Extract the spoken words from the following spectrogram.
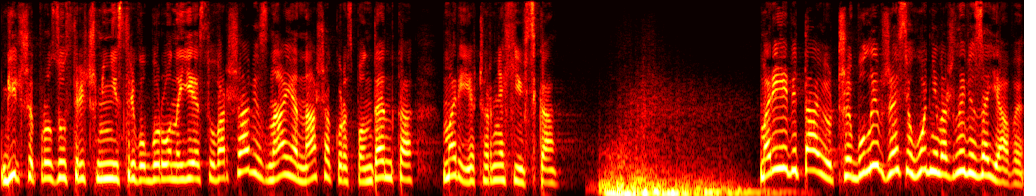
Більше про зустріч міністрів оборони ЄС у Варшаві знає наша кореспондентка Марія Черняхівська. Марія, вітаю! Чи були вже сьогодні важливі заяви?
